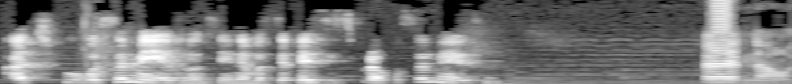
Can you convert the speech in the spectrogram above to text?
a, tipo, você mesmo, assim, né? Você fez isso para você mesmo. É, não.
